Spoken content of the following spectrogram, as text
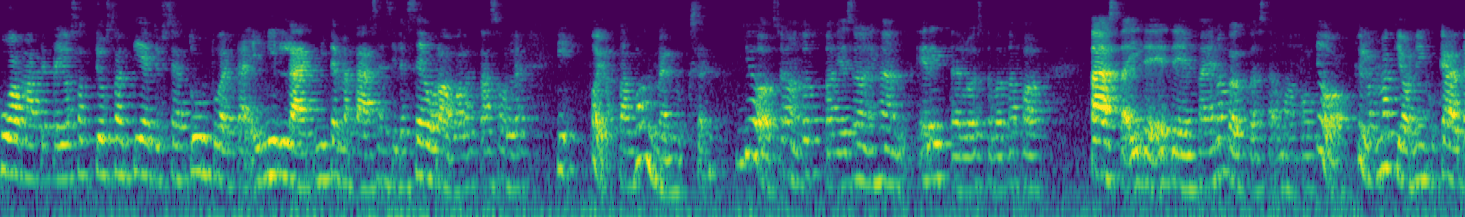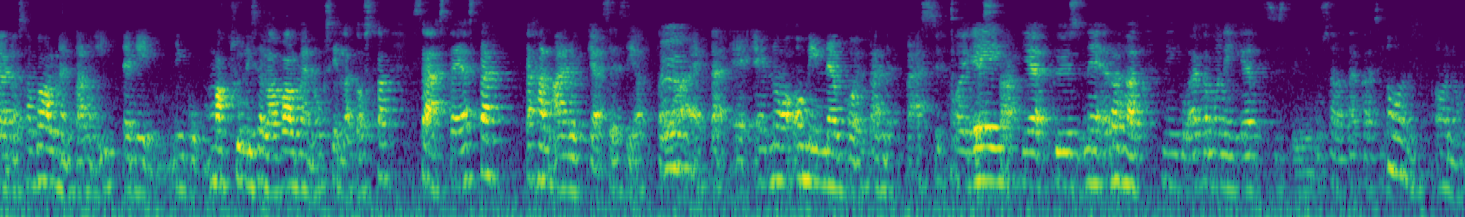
huomaat, että jos olet jossain tietyssä ja tuntuu, että ei millään, että miten mä pääsen sille seuraavalle tasolle, niin voi ottaa valmennuksen. Joo, se on totta ja se on ihan erittäin loistava tapa päästä itse eteenpäin ja nopeuttaa sitä omaa polkua. Joo, kyllä mäkin olen niin kuin käytännössä valmentanut itteni niin kuin maksullisella valmennuksilla tuosta säästäjästä tähän älykkääseen sijoittajaan, mm. että e- en ole omin neuvoin tänne päässyt oikeastaan. Ei, ja kyllä ne rahat niin kuin aika moninkertaisesti niin kuin saa takaisin. On, on, on.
